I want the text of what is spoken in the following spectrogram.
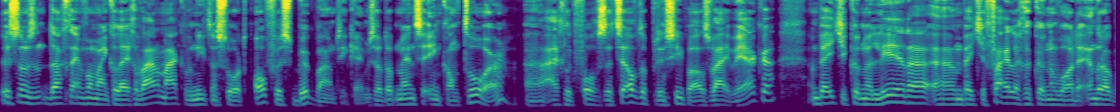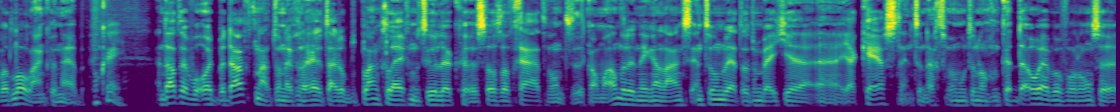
Dus toen dacht een van mijn collega's, waarom maken we niet een soort office bug bounty game? Zodat mensen in kantoor, eh, eigenlijk volgens hetzelfde principe als wij werken, een beetje kunnen leren, eh, een beetje veiliger kunnen worden en er ook wat lol aan kunnen hebben. Oké. En dat hebben we ooit bedacht. Nou, toen heeft het de hele tijd op de plank gelegen natuurlijk, eh, zoals dat gaat. Want er komen andere dingen langs. En toen werd het een beetje eh, ja, kerst. En toen dachten we, we moeten nog een cadeau hebben voor onze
